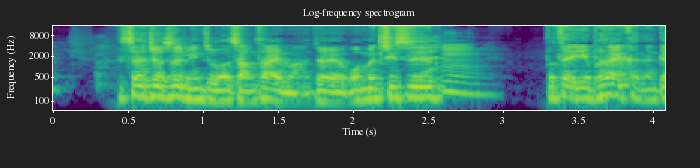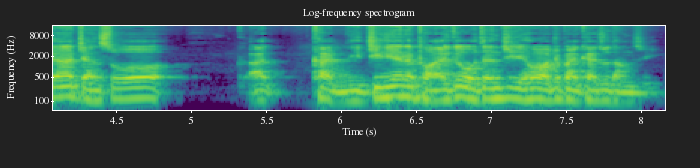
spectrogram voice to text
这就是民主的常态嘛。对，我们其实嗯不太也不太可能跟他讲说啊，看你今天的跑来跟我登记的话，我就把你开除党籍。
